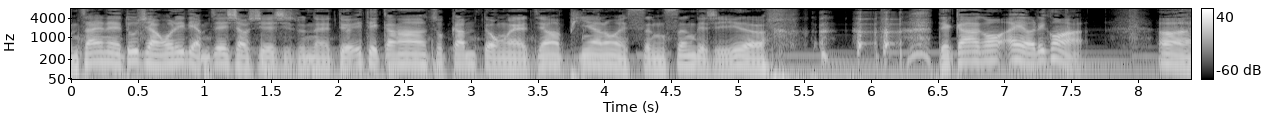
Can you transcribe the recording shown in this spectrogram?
唔知呢，拄像我咧念这个消息的时阵呢，就一直感觉足感动诶，只要片啊拢会酸酸，就是迄、那个，就感觉讲，哎哟，你看。啊，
